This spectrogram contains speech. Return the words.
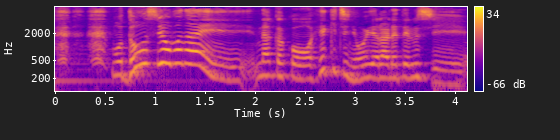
もうどうしようもないなんかこう僻地に追いやられてるし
